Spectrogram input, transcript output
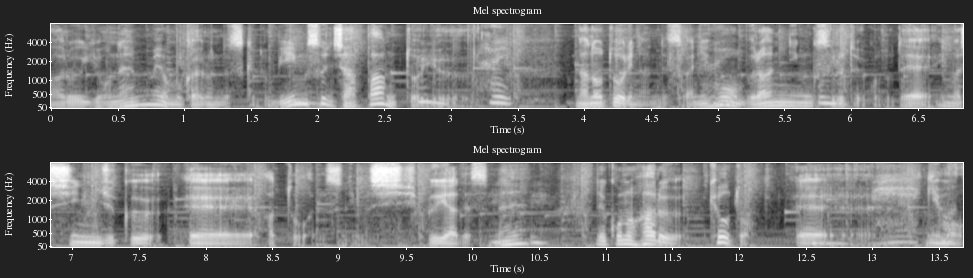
丸4年目を迎えるんですけどビームスジャパンというはい名の通りなんですが日本をブランディングするということで、今新宿、えーあとはですね今渋谷ですね、でこの春京都、えーえーにも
